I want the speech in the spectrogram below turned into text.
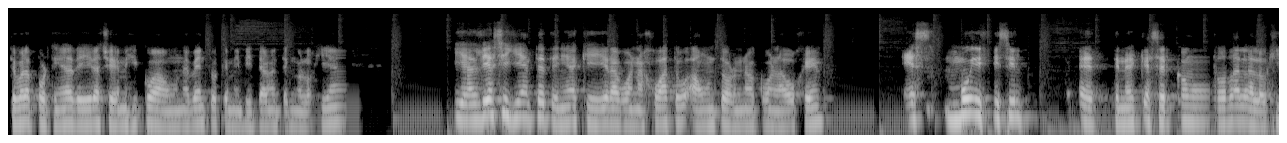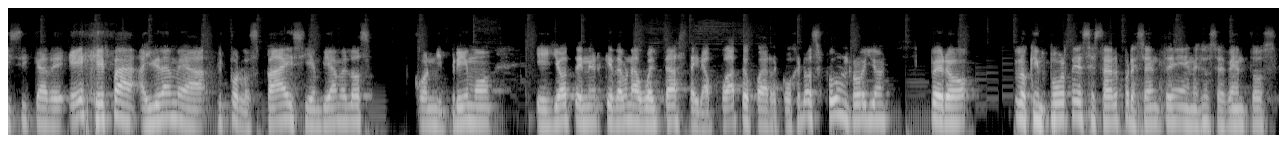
Tuve la oportunidad de ir a Ciudad de México a un evento que me invitaron en tecnología y al día siguiente tenía que ir a Guanajuato a un torneo con la OG. Es muy difícil eh, tener que hacer como toda la logística de, eh, jefa, ayúdame a ir por los pies y envíamelos con mi primo. Y yo tener que dar una vuelta hasta Irapuato para recogerlos fue un rollo. Pero lo que importa es estar presente en esos eventos.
